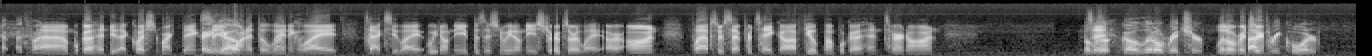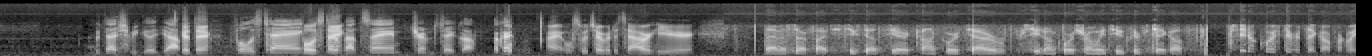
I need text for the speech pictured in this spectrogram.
Yep, that's fine. Um, we'll go ahead and do that question mark thing. There so you you go. wanted the landing light, taxi light, we don't need position, we don't need strobes, our light are on. Flaps are set for takeoff, fuel pump will go ahead and turn on. go, That's li- it. go a little richer, Little richer. about richer, three quarter. But that should be good. Yeah. good there. Fullest tank. Fullest they're tank. about the same. Trim to takeoff. Okay. Alright, we'll switch over to tower here. Diamond Star 526 Delta Sierra, Concord Tower, proceed on course, runway 2, clear for takeoff. Proceed on course, clear for takeoff, runway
